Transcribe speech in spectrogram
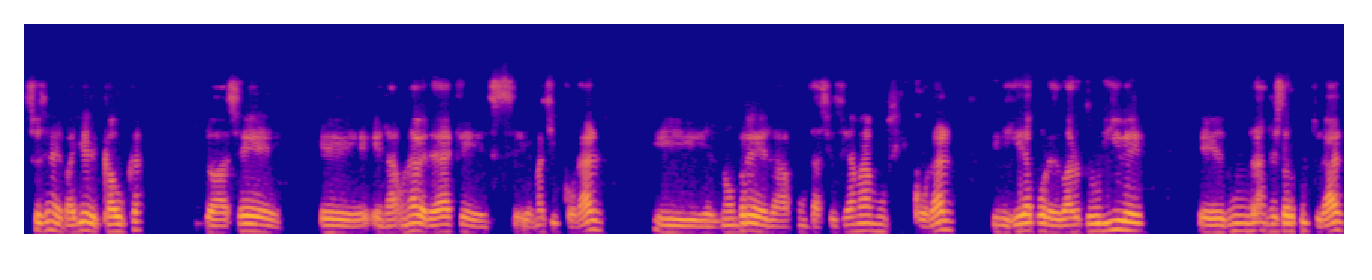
Eso es en el Valle del Cauca. Lo hace eh, en una vereda que se llama Chicoral y el nombre de la fundación se llama Musicoral, dirigida por Eduardo Uribe, un gran gestor cultural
